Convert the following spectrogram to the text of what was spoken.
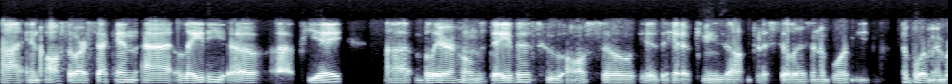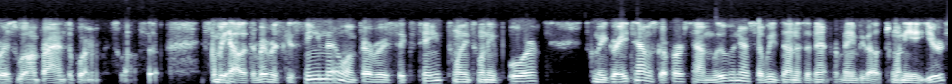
uh, and also our second uh, lady of uh, PA. Uh, Blayre Holmes Davis, who also is the head of community development for the Steelers and a board a board member as well, and Bryan's a board member as well. So it's going to be held at the Rivers Casino on February 16th, 2024 going to be a great time. It's our first time moving here, so we've done this event for maybe about 28 years.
